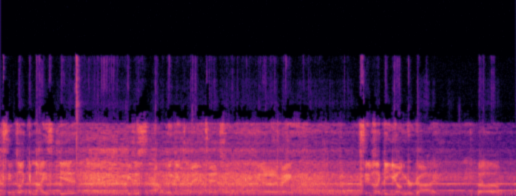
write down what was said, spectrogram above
He seems like a nice kid. He just, I don't think he was paying attention. You know what I mean? Seems like a younger guy. Uh,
